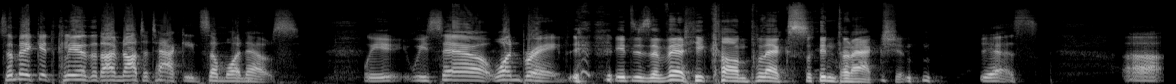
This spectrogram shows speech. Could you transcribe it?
to make it clear that I'm not attacking someone else. We we share one brain. It is a very complex interaction. Yes. Uh,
